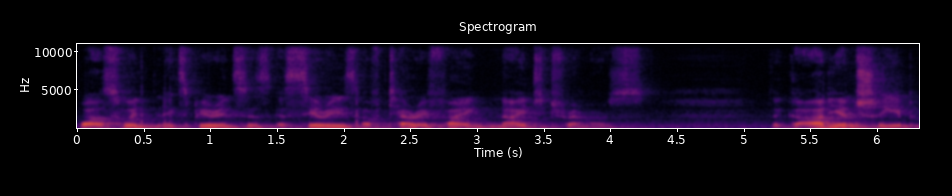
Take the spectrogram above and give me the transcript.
while Swinton experiences a series of terrifying night tremors. The Guardian schrieb,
